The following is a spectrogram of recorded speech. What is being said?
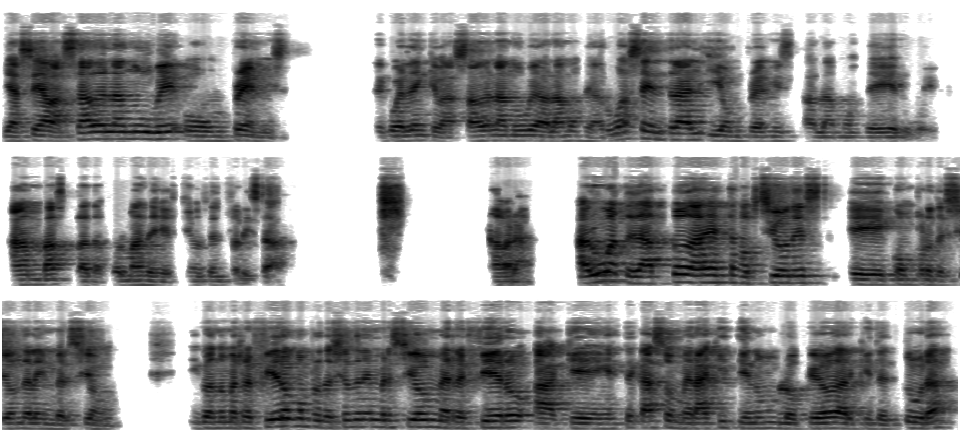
ya sea basado en la nube o on-premise. Recuerden que basado en la nube hablamos de Aruba Central y on-premise hablamos de Airwave, ambas plataformas de gestión centralizada. Ahora, Aruba te da todas estas opciones eh, con protección de la inversión. Y cuando me refiero con protección de la inversión, me refiero a que en este caso Meraki tiene un bloqueo de arquitectura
